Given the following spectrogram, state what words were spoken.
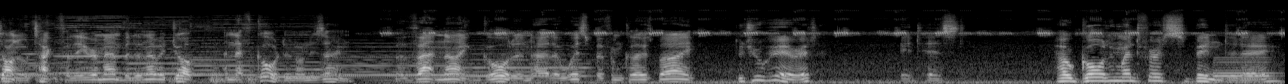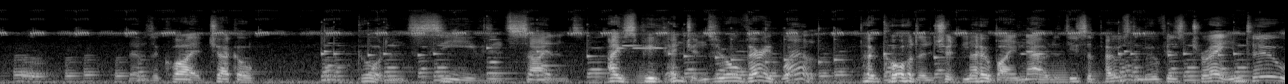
Donald tactfully remembered another job and left Gordon on his own. But that night, Gordon heard a whisper from close by. Did you hear it? It hissed. How Gordon went for a spin today? There was a quiet chuckle. Gordon seethed in silence. High-speed engines are all very well, but Gordon should know by now that he's supposed to move his train too.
